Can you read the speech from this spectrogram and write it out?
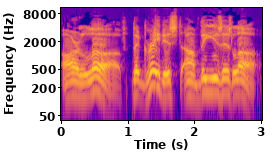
or love. The greatest of these is love.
